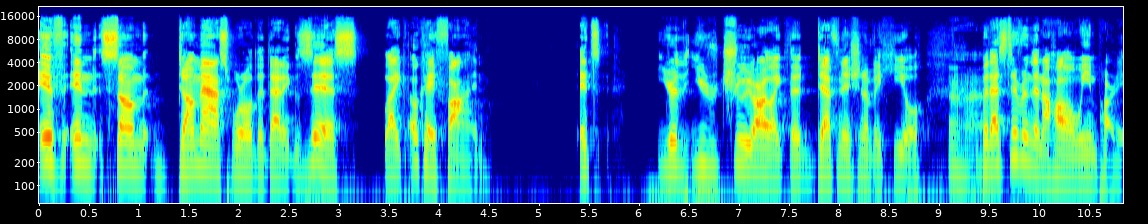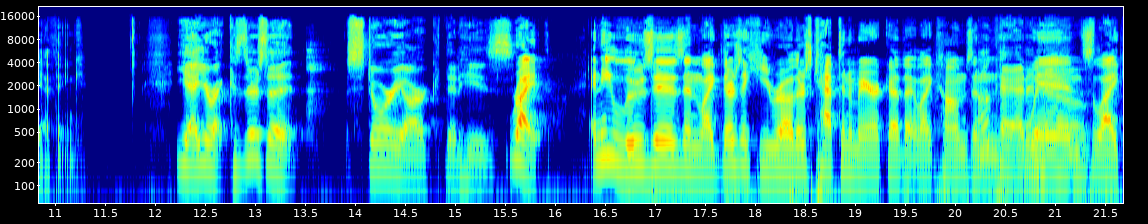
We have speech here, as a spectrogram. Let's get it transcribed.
If in some dumbass world that that exists, like okay, fine, it's you're you truly are like the definition of a heel, Uh-huh. but that's different than a Halloween party, I think. Yeah, you're right. Because there's a story arc that he's. Right. And he loses, and like, there's a hero. There's Captain America that like comes and Okay, wins. know. Like,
